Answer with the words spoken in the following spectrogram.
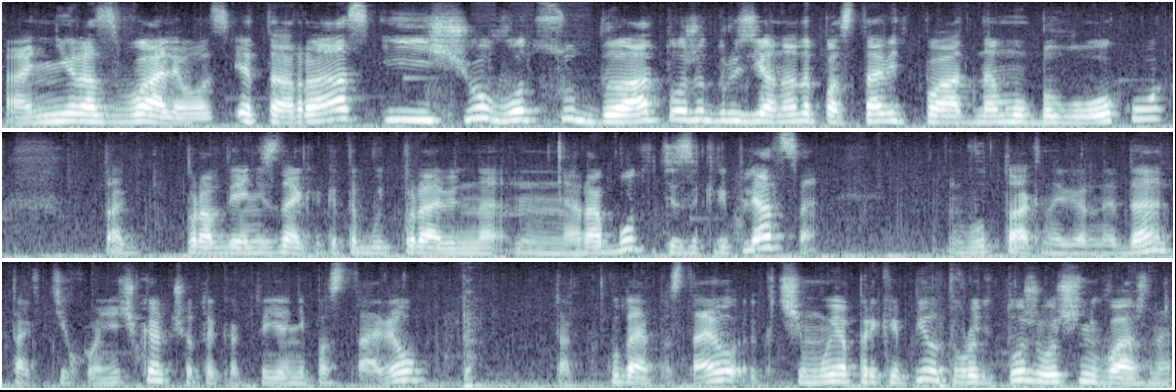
а, не разваливалась. Это раз. И еще вот сюда тоже, друзья, надо поставить по одному блоку. Так, правда, я не знаю, как это будет правильно работать и закрепляться. Вот так, наверное, да? Так, тихонечко, что-то как-то я не поставил. Так, куда я поставил? К чему я прикрепил? Это вроде тоже очень важно.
